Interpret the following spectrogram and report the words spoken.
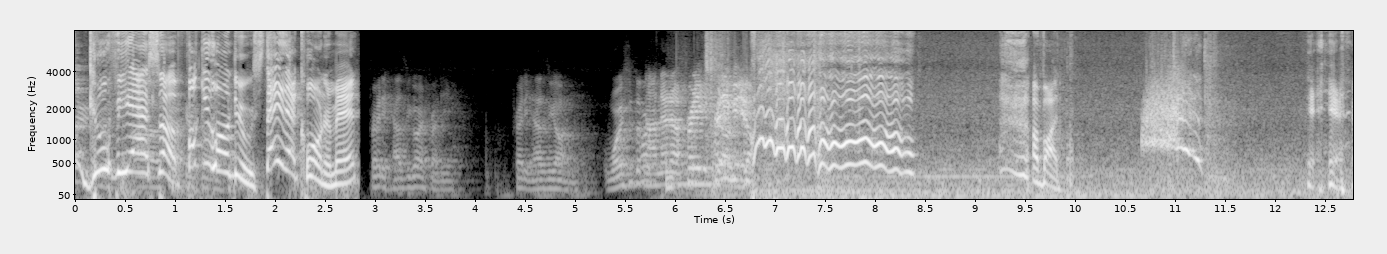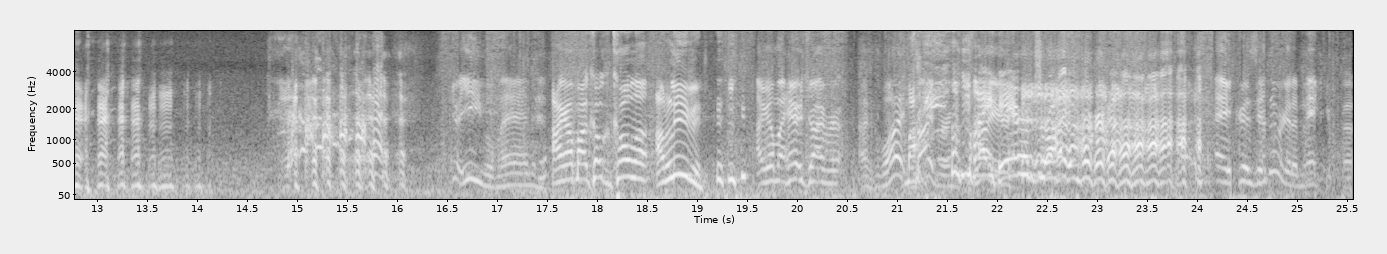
your goofy ass up. Fuck you gonna do? Stay in that corner, man. Freddie, how's it going, Freddie? Freddie, how's it going? Where's the door? No, no, no, Freddy, Freddy, video. I'm fine. You're evil, man. I got my Coca-Cola. I'm leaving. I got my hair driver. Uh, what? my driver? my hair dryer. hey, Chris, I think we're gonna make you, bro.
